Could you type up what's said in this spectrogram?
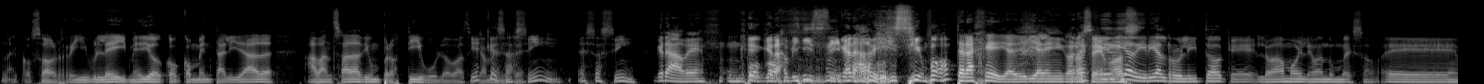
una cosa horrible y medio co- con, mentalidad avanzada de un prostíbulo, Y es básicamente. que es así, es así. Grave, un Qué poco. gravísimo. gravísimo. Tragedia, diría alguien que conocemos. Tragedia, diría el Rulito, que lo amo y le mando un beso. Eh,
